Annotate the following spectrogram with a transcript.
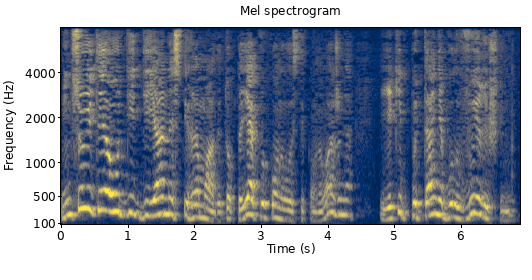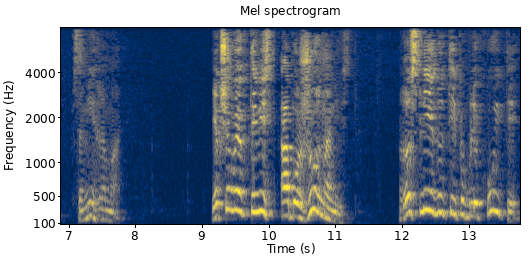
ініціюєте аудит діяльності громади, тобто як виконувалися ці повноваження і які питання були вирішені в самій громаді. Якщо ви активіст або журналіст, розслідуйте і публікуйте,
